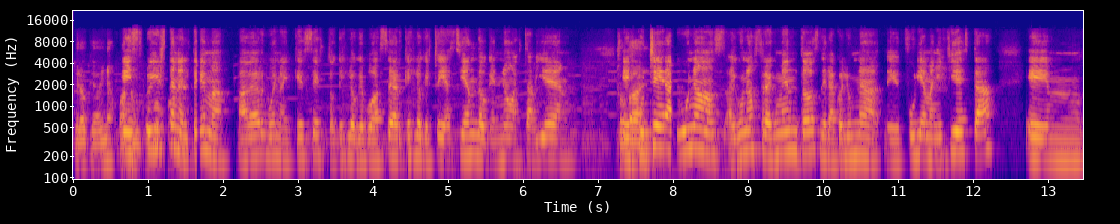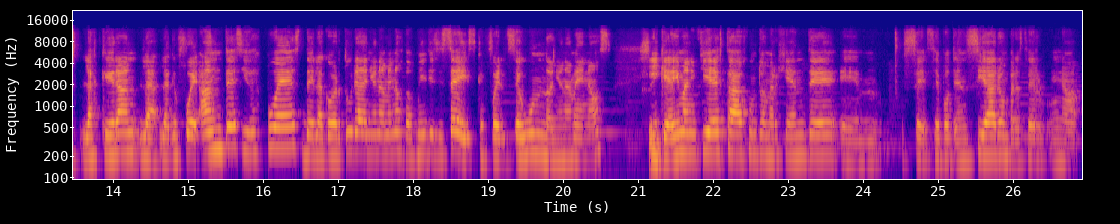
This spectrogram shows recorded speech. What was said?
creo que hoy nos pasa. Instruirse en el tema, a ver, bueno, ¿y qué es esto? ¿Qué es lo que puedo hacer? ¿Qué es lo que estoy haciendo que no está bien? Escuché algunos, algunos fragmentos de la columna de Furia Manifiesta, em, las que eran la, que fue antes y después de la cobertura de Ni Una Menos 2016, que fue el segundo Ni Una Menos, y que ahí manifiesta junto a Emergente em, se, se, potenciaron para hacer una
